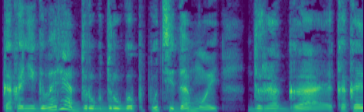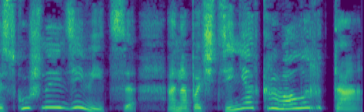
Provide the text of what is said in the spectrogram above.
как они говорят друг другу по пути домой. «Дорогая, какая скучная девица! Она почти не открывала рта!»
